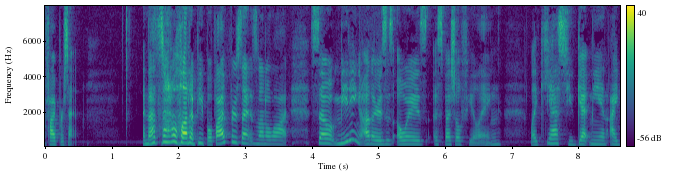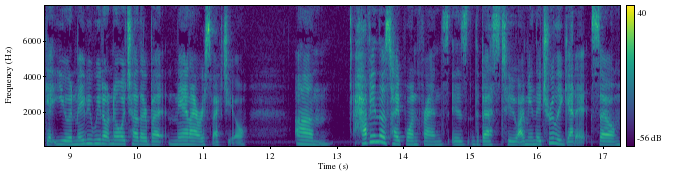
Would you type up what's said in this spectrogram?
5%. And that's not a lot of people. 5% is not a lot. So, meeting others is always a special feeling. Like, yes, you get me and I get you, and maybe we don't know each other, but man, I respect you. Um, having those type 1 friends is the best too. I mean, they truly get it. So,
